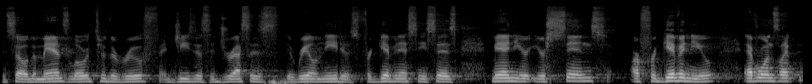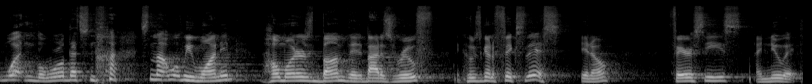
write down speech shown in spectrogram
And so the man's lowered through the roof, and Jesus addresses the real need of forgiveness. And he says, Man, your, your sins are forgiven you. Everyone's like, What in the world? That's not, that's not what we wanted. Homeowner's bummed about his roof. Like, who's going to fix this? You know? Pharisees, I knew it.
